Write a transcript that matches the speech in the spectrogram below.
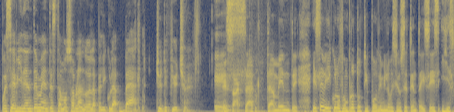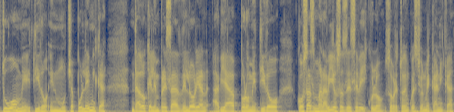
Pues evidentemente estamos hablando de la película Back to the Future. Exactamente. Ese vehículo fue un prototipo de 1976 y estuvo metido en mucha polémica, dado que la empresa DeLorean había prometido cosas maravillosas de ese vehículo, sobre todo en cuestión mecánica,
